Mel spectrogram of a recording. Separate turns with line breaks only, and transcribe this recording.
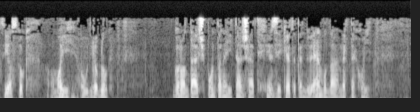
Sziasztok! A mai audioblog garantált spontaneitását érzékeltetendő elmondanám nektek, hogy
